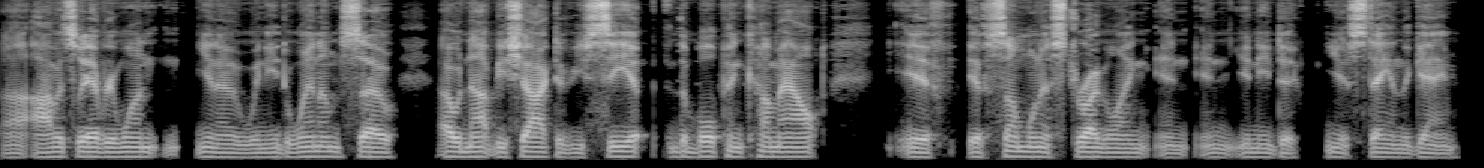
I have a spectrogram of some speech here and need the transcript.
uh, obviously everyone you know we need to win them. So I would not be shocked if you see the bullpen come out if if someone is struggling and and you need to you know, stay in the game.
